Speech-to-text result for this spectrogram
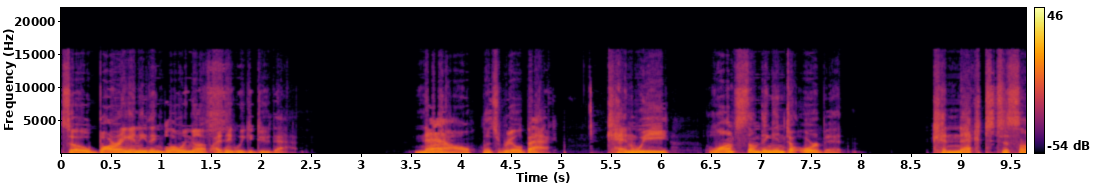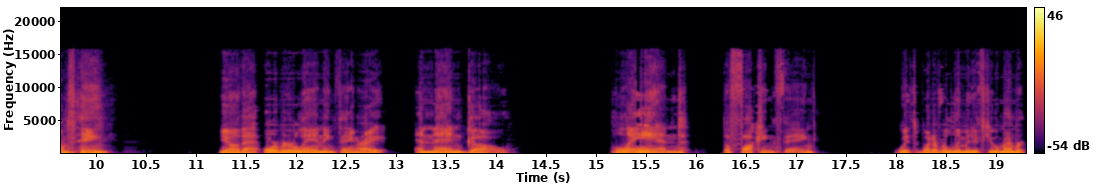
So, barring anything blowing up, I think we could do that. Now, let's reel it back. Can we launch something into orbit, connect to something, you know, that orbiter landing thing, right? And then go land the fucking thing with whatever limited fuel. Remember,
